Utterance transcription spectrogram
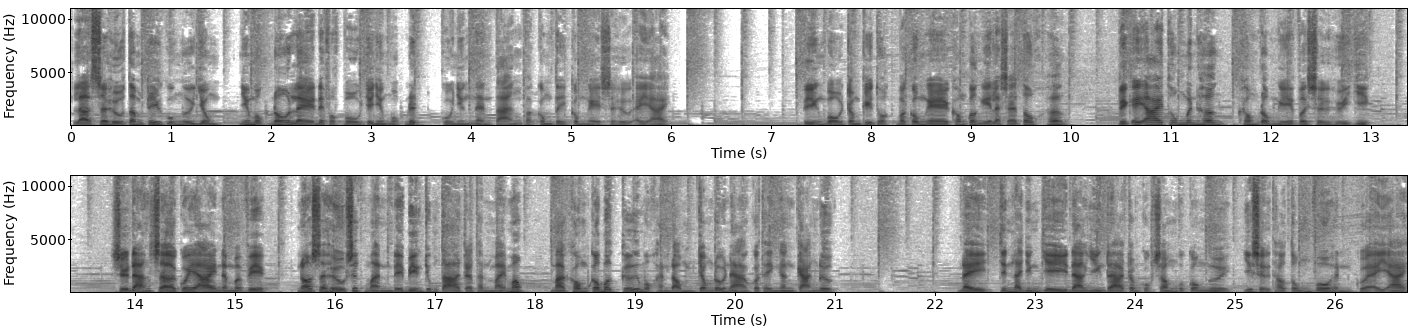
là sở hữu tâm trí của người dùng như một nô lệ để phục vụ cho những mục đích của những nền tảng và công ty công nghệ sở hữu AI. Tiến bộ trong kỹ thuật và công nghệ không có nghĩa là sẽ tốt hơn. Việc AI thông minh hơn không đồng nghĩa với sự hủy diệt. Sự đáng sợ của AI nằm ở việc nó sở hữu sức mạnh để biến chúng ta trở thành máy móc mà không có bất cứ một hành động chống đối nào có thể ngăn cản được. Đây chính là những gì đang diễn ra trong cuộc sống của con người dưới sự thao túng vô hình của AI.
